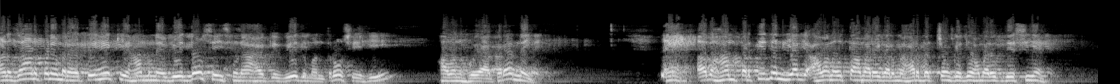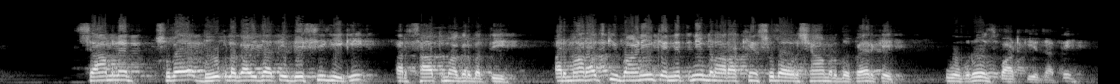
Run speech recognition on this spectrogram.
अनजानपणे में रहते हैं कि हमने वेदों से ही सुना है कि वेद मंत्रों से ही हवन होया करे? नहीं। अब हम प्रतिदिन यज्ञ, हवन होता हमारे घर में, हर बच्चों के जो हमारे उपदेशी हैं। शाम ने सुबह धूप लगाई जाती देसी घी की, और साथ में अगरबत्ती। और महाराज की वाणी के नितनी बना रखे सुबह और शाम और दोपहर के, वो रोज पाठ किए जाते हैं।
